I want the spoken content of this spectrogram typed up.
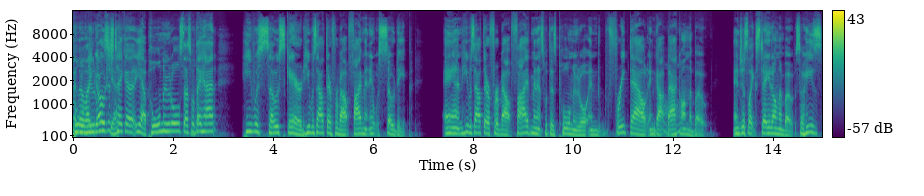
and they're like, oh, noodles, just yeah. take a yeah pool noodles. That's what they had. He was so scared. He was out there for about five minutes. It was so deep, and he was out there for about five minutes with his pool noodle and freaked out and got Aw. back on the boat and just like stayed on the boat. So he's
